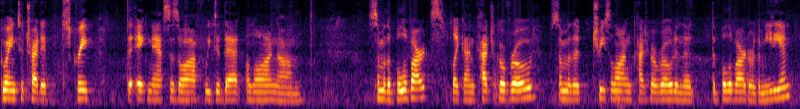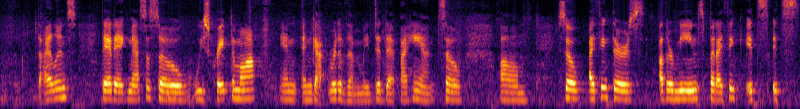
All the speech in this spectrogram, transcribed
going to try to scrape the egg masses off. We did that along um, some of the boulevards, like on Grove Road, some of the trees along Grove Road and the, the boulevard or the median, the islands, they had egg masses, so we scraped them off and, and got rid of them. We did that by hand. So, um, so I think there's other means, but I think it's it's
